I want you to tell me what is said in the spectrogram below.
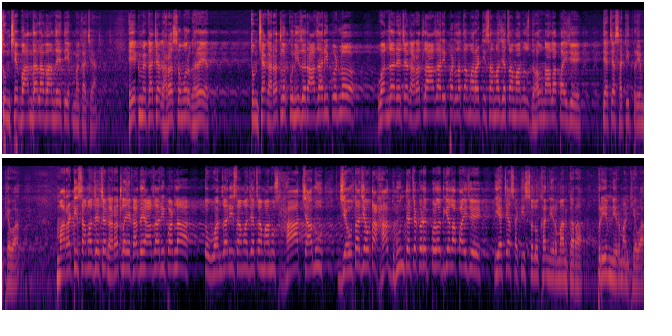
तुमचे बांधाला बांध आहेत एकमेकाच्या. एकमेकाच्या घरासमोर घर आहेत. तुमच्या घरातलं कुणी जर आजारी पडलं वंजाऱ्याच्या घरातला आजारी पडला तर मराठी समाजाचा माणूस धावून आला पाहिजे. त्याच्यासाठी प्रेम ठेवा. मराठी समाजाच्या घरातला एखादा आजारी पडला तर वंजारी समाजाचा माणूस हा चालू जेवता जेवता हात धुवून त्याच्याकडे पळत गेला पाहिजे. याच्यासाठी सलोखा निर्माण करा प्रेम निर्माण ठेवा.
